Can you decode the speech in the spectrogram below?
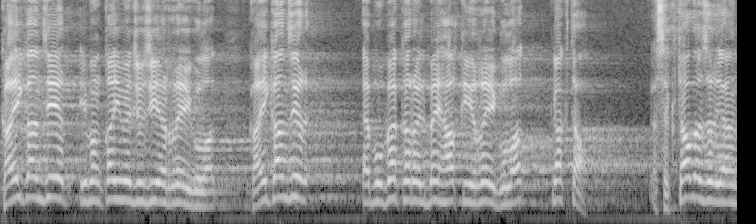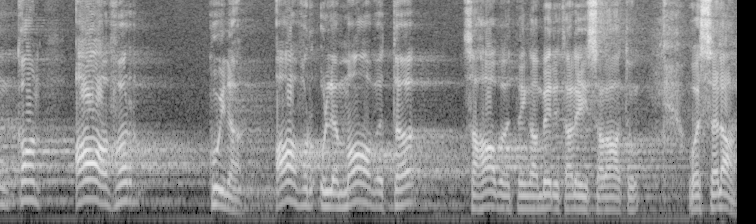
Ka i ka nxjerrë Ibn Kajim el Xheuzije rregullat Ka i ka nxjerrë Ebu Bekër el Bejhaki rregullat Nga këta E se këta vllezër janë kanë afër Kujna Afër ulemave të sahabëve të pejgamberit Alejhi salatu ve selam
